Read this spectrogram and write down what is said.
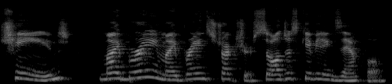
change my brain my brain structure. So i'll just give you an example.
